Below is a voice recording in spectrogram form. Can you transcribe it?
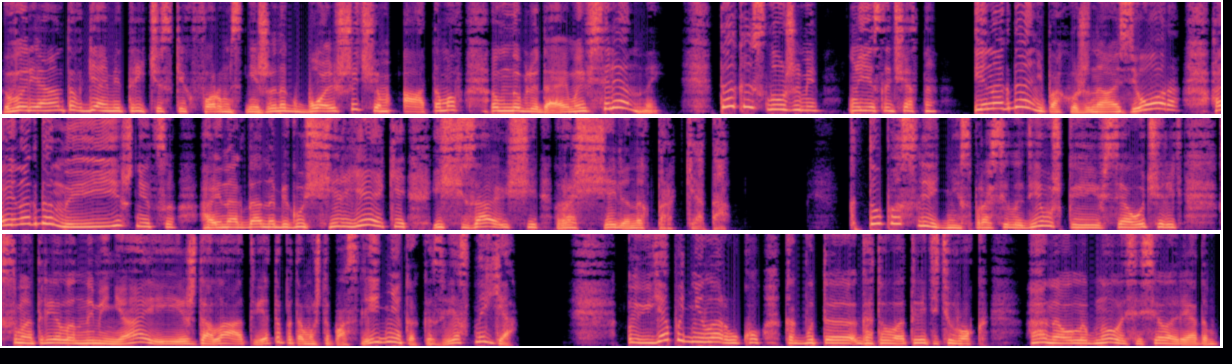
вариантов геометрических форм снежинок больше, чем атомов в наблюдаемой Вселенной. Так и с лужами, если честно. Иногда они похожи на озера, а иногда на яичницу, а иногда на бегущие реки, исчезающие в расщелинах паркета. «Кто последний?» — спросила девушка, и вся очередь смотрела на меня и ждала ответа, потому что последняя, как известно, я. Я подняла руку, как будто готова ответить урок. Она улыбнулась и села рядом.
